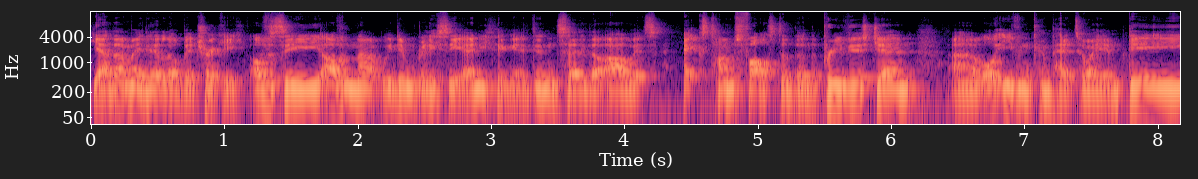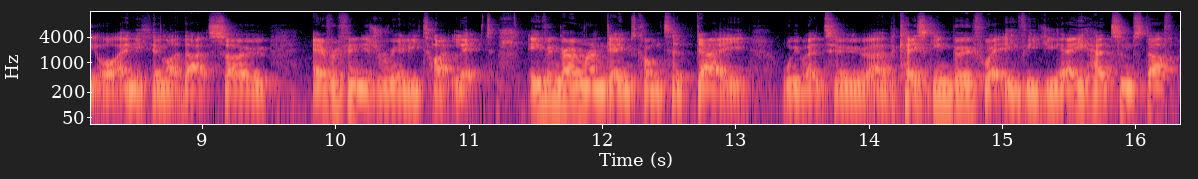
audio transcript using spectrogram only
yeah, that made it a little bit tricky. Obviously, other than that, we didn't really see anything. It didn't say that, oh, it's X times faster than the previous gen, uh, or even compared to AMD, or anything like that. So everything is really tight-lipped. Even going around Gamescom today, we went to uh, the Case King booth where EVGA had some stuff,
